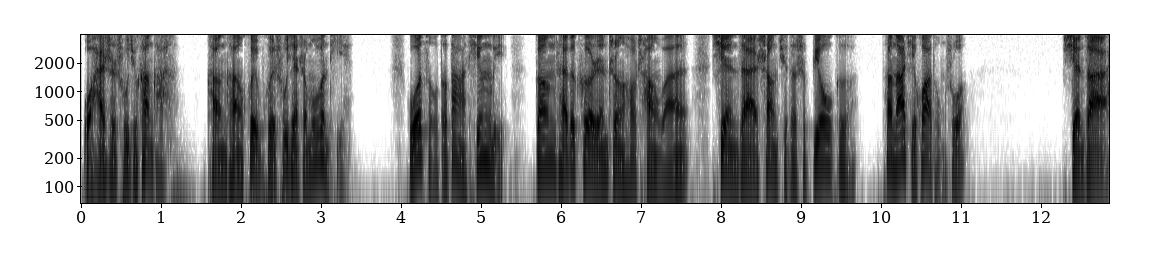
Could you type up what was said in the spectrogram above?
我还是出去看看，看看会不会出现什么问题。”我走到大厅里，刚才的客人正好唱完，现在上去的是彪哥。他拿起话筒说。现在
